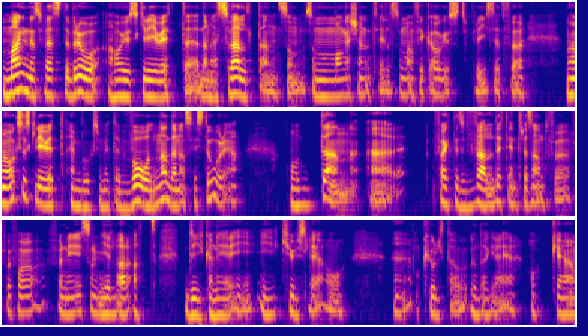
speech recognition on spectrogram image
Magnus Westerbro har ju skrivit eh, den här Svälten som, som många känner till som han fick Augustpriset för. Men han har också skrivit en bok som heter Vålnadernas historia. Och den är faktiskt väldigt intressant för, för, för, för ni som gillar att dyka ner i, i kusliga och eh, ockulta och udda grejer. Och eh,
